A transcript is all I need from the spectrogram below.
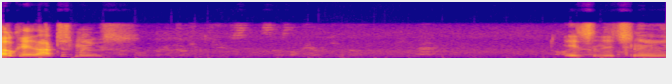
Okay, that just makes. It's literally.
